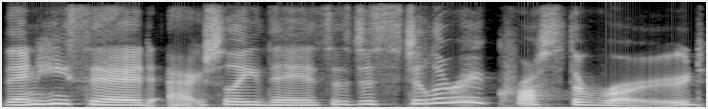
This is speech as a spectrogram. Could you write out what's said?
then he said, actually, there's a distillery across the road.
